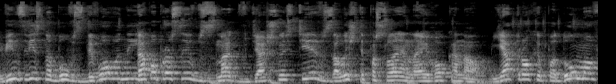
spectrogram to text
Він, звісно, був здивований та попросив в знак вдячності залишити посилання на його канал. Я трохи подумав.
